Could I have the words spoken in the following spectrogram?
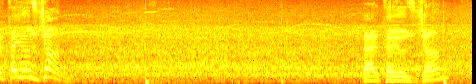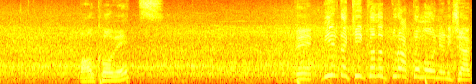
Berkay Özcan. Berkay Özcan. Balkovet. Ve bir dakikalık duraklama oynanacak.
